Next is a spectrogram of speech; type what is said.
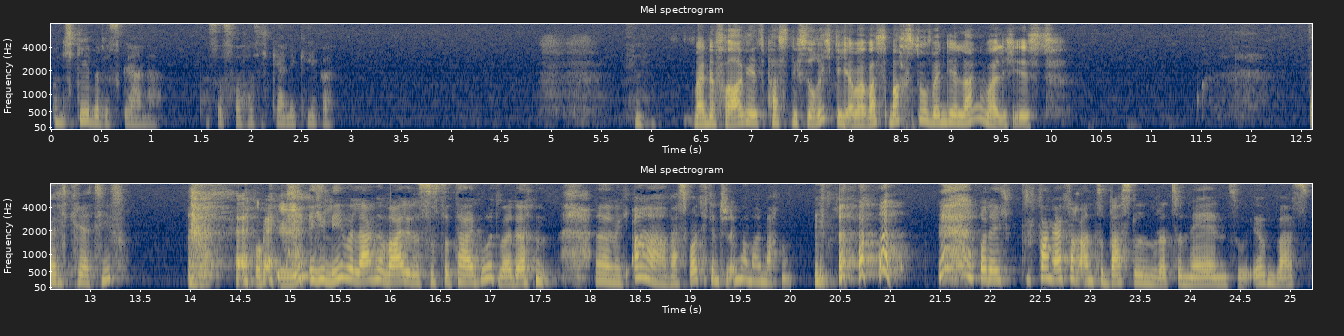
Und ich gebe das gerne. Das ist was, was ich gerne gebe. Meine Frage jetzt passt nicht so richtig, aber was machst du, wenn dir langweilig ist? Werde ich kreativ. Okay. Ich liebe Langeweile, das ist total gut, weil dann, dann ich, ah, was wollte ich denn schon immer mal machen? oder ich fange einfach an zu basteln oder zu nähen, zu irgendwas.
